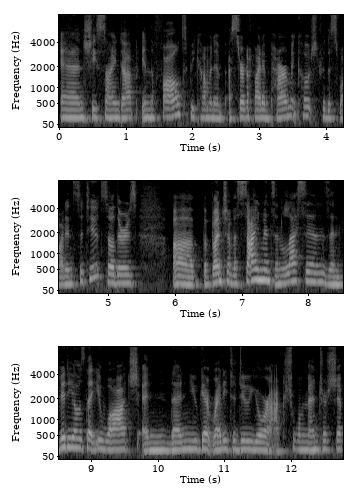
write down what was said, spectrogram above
and she signed up in the fall to become an, a certified empowerment coach through the SWAT Institute. So there's uh, a bunch of assignments and lessons and videos that you watch, and then you get ready to do your actual mentorship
